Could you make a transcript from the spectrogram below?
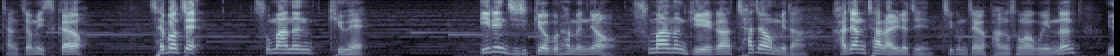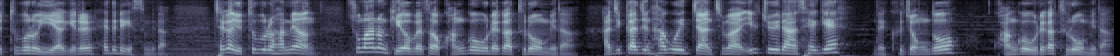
장점이 있을까요? 세 번째, 수많은 기회. 1인 지식 기업을 하면요, 수많은 기회가 찾아옵니다. 가장 잘 알려진 지금 제가 방송하고 있는 유튜브로 이야기를 해드리겠습니다. 제가 유튜브를 하면 수많은 기업에서 광고 의뢰가 들어옵니다. 아직까진 하고 있지 않지만 일주일에 한 3개? 네, 그 정도 광고 의뢰가 들어옵니다.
